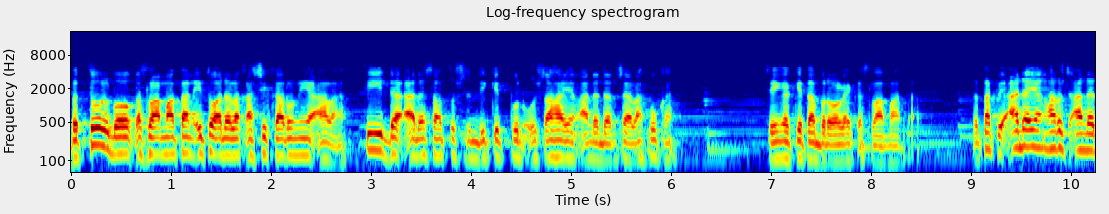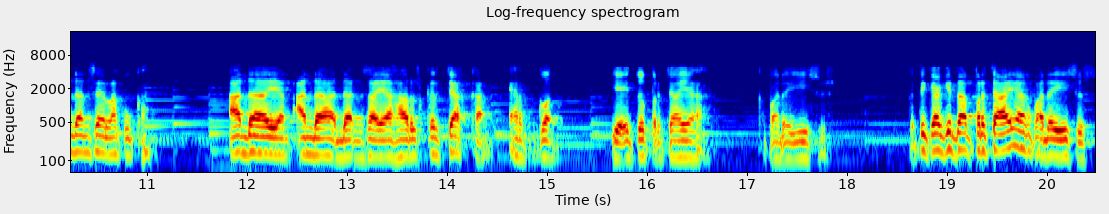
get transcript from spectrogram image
Betul bahwa keselamatan itu adalah kasih karunia Allah. Tidak ada satu sedikit pun usaha yang Anda dan saya lakukan. Sehingga kita beroleh keselamatan. Tetapi ada yang harus Anda dan saya lakukan. Ada yang Anda dan saya harus kerjakan. Ergon. Yaitu percaya kepada Yesus. Ketika kita percaya kepada Yesus.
